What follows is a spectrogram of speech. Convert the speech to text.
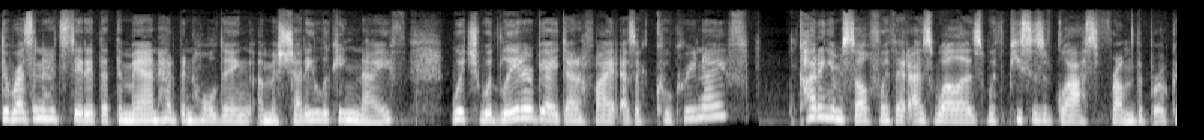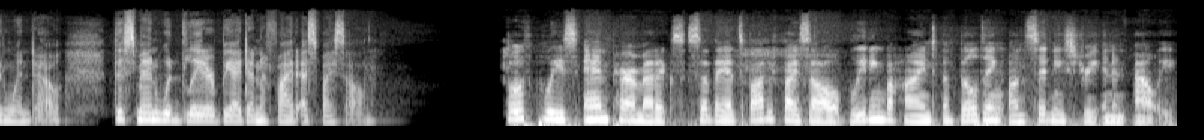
The resident had stated that the man had been holding a machete-looking knife, which would later be identified as a kukri knife cutting himself with it as well as with pieces of glass from the broken window. This man would later be identified as Faisal. Both police and paramedics said they had spotted Faisal bleeding behind a building on Sidney Street in an alley.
